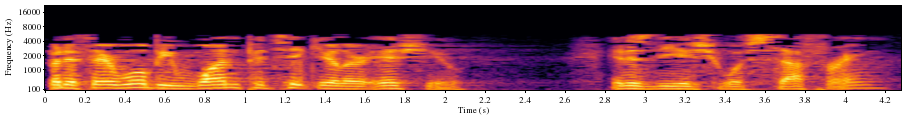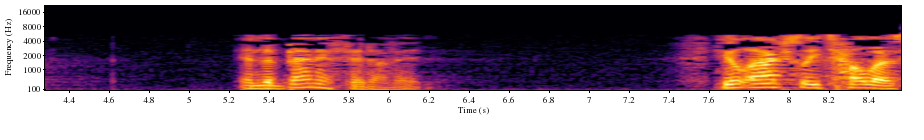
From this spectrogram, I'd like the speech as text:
But if there will be one particular issue, it is the issue of suffering and the benefit of it. He'll actually tell us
